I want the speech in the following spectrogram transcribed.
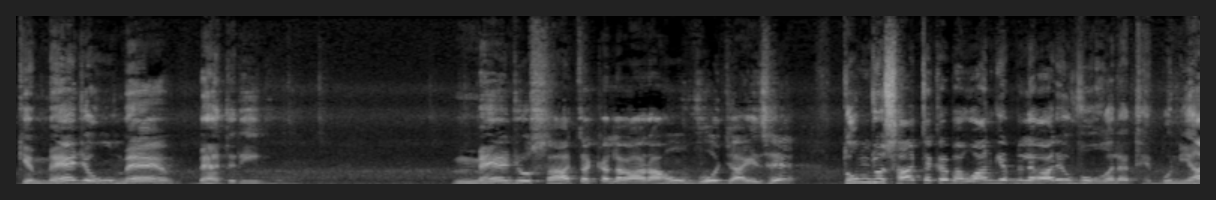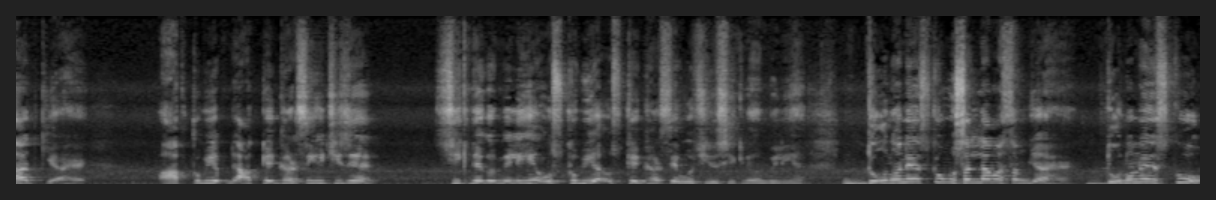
کہ میں جو ہوں، میں بہترین ہوں۔ میں جو سات چکر لگا رہا ہوں، وہ جائز ہے۔ تم جو سات چکر بھگوان کے اپنے لگا رہے ہو، وہ غلط ہے، بنیاد کیا ہے؟ آپ کو بھی اپنے، آپ کے گھر سے یہ چیزیں سیکھنے کو ملی ہیں، اس کو بھی، اس کے گھر سے وہ چیزیں سیکھنے کو ملی ہیں۔ دونوں نے اس کو مسلمہ سمجھا ہے، دونوں نے اس کو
